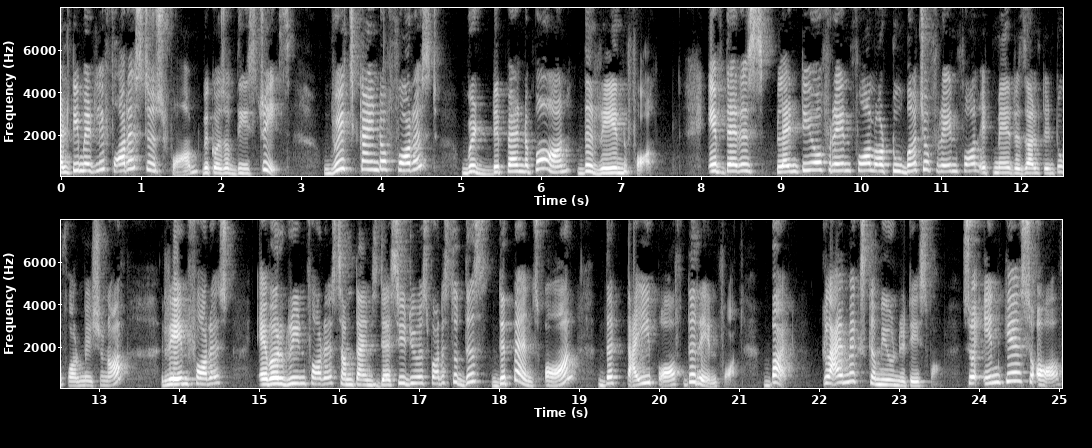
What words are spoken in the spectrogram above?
ultimately forest is formed because of these trees. Which kind of forest would depend upon the rainfall. If there is plenty of rainfall or too much of rainfall, it may result into formation of rainforest, evergreen forest, sometimes deciduous forest. So this depends on the type of the rainfall. But climax communities form. So in case of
